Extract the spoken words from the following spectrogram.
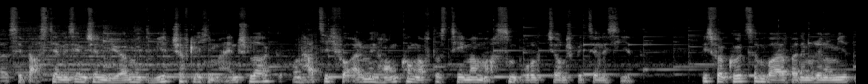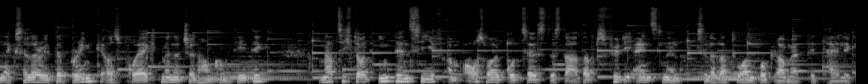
Äh, Sebastian ist Ingenieur mit wirtschaftlichem Einschlag und hat sich vor allem in Hongkong auf das Thema Massenproduktion spezialisiert. Bis vor kurzem war er bei dem renommierten Accelerator Brink als Projektmanager in Hongkong tätig und hat sich dort intensiv am Auswahlprozess der Startups für die einzelnen Acceleratorenprogramme beteiligt.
